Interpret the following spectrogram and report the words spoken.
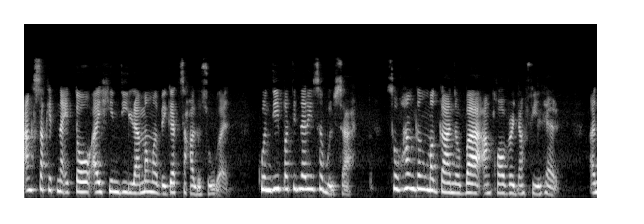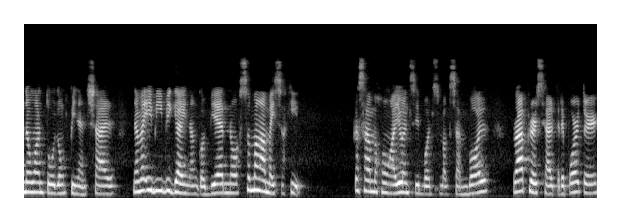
Ang sakit na ito ay hindi lamang mabigat sa kalusugan, kundi pati na rin sa bulsa. So hanggang magkano ba ang cover ng PhilHealth? Ano ang tulong pinansyal na maibibigay ng gobyerno sa mga may sakit? Kasama ko ngayon si Bons Magsambol, Rappler's Health Reporter,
